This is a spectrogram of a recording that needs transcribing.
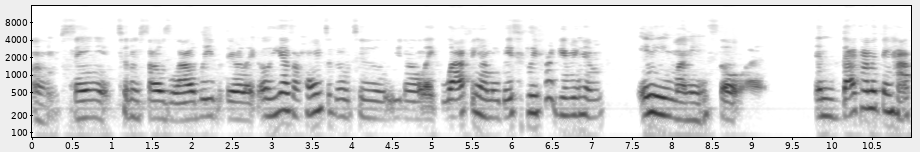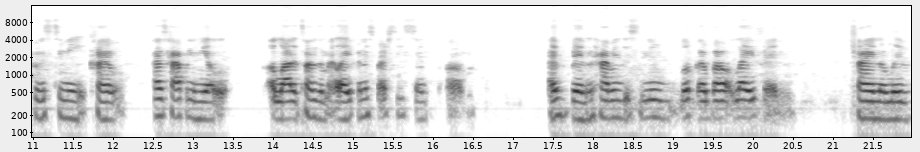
um, saying it to themselves loudly, but they were like, "Oh, he has a home to go to," you know, like laughing at me basically for giving him any money. So, and that kind of thing happens to me, kind of has happened to me a, a lot of times in my life, and especially since um, I've been having this new look about life and trying to live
